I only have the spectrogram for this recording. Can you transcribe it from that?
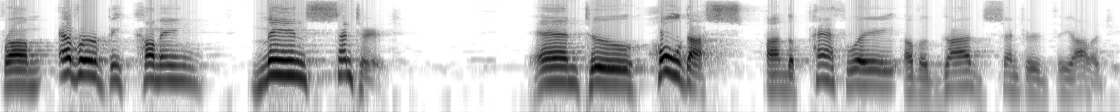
from ever becoming man-centered and to hold us on the pathway of a God-centered theology.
